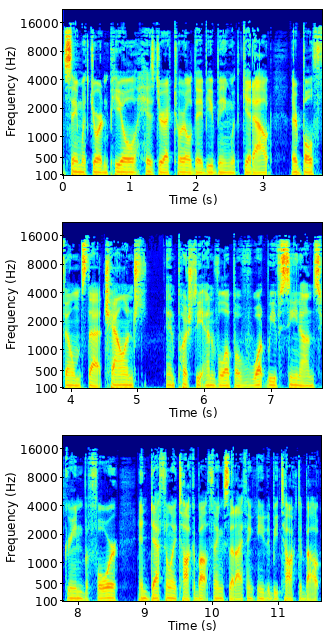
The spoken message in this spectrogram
Same with Jordan Peele, his directorial debut being with Get Out. They're both films that challenged and push the envelope of what we've seen on screen before and definitely talk about things that I think need to be talked about.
